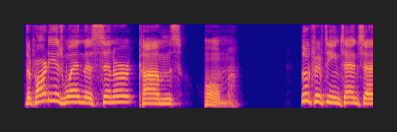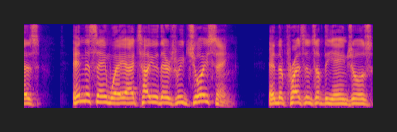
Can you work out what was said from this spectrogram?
The party is when the sinner comes home. Luke 15:10 says, "In the same way I tell you there's rejoicing in the presence of the angels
